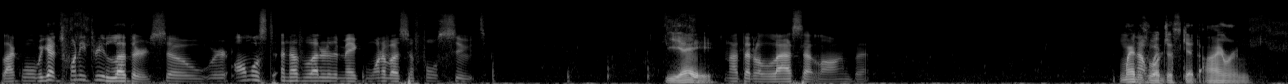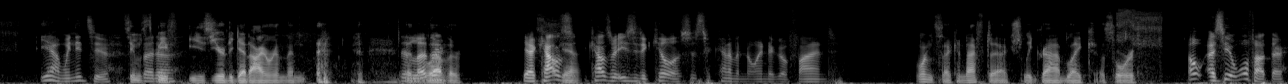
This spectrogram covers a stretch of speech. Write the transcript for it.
Black wool. We got 23 leathers, so we're almost enough leather to make one of us a full suit. Yay. Not that it'll last that long, but Might as well just get iron. Yeah, we need to. Seems But, to be uh, easier to get iron than, The than leather? leather. Yeah, cows. Yeah. Cows are easy to kill. It's just kind of annoying to go find. One second, I have to actually grab like a sword. Oh, I see a wolf out there.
